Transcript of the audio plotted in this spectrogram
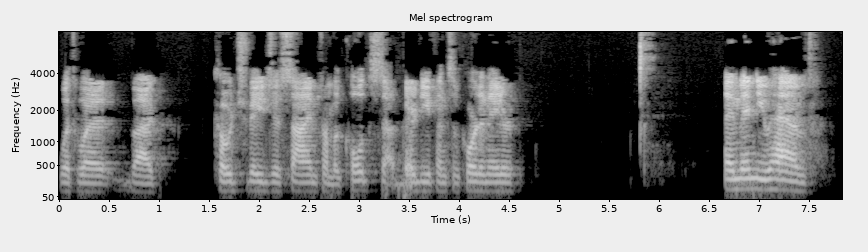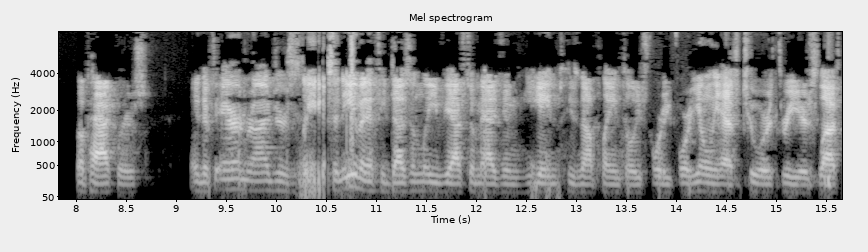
with what uh, Coach Vage just signed from a Colts, uh, their defensive coordinator. And then you have the Packers, and if Aaron Rodgers leaves, and even if he doesn't leave, you have to imagine he he's not playing until he's 44. He only has two or three years left.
